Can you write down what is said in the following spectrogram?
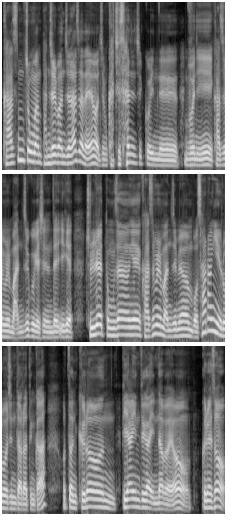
가슴 쪽만 반질반질 하잖아요. 지금 같이 사진 찍고 있는 분이 가슴을 만지고 계시는데 이게 줄리엣 동상의 가슴을 만지면 뭐 사랑이 이루어진다라든가 어떤 그런 비하인드가 있나 봐요. 그래서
